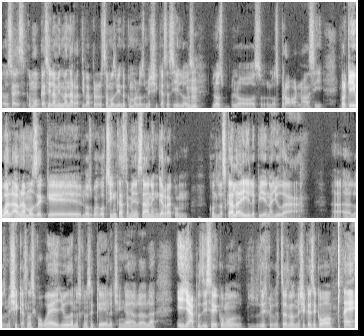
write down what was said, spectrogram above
o sea, es como casi la misma narrativa, pero lo estamos viendo como los mexicas así, los, ujú. los, los, los pro, ¿no? Así. Porque igual, hablamos de que los huejotzincas también estaban en guerra con, con Tlaxcala y le piden ayuda a, los mexicas, ¿no? Así como, güey, ayúdanos, que no sé qué, la chingada, bla, bla, bla. Y ya, pues dice como, pues, los mexicas dicen como, eh,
